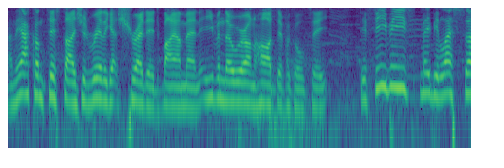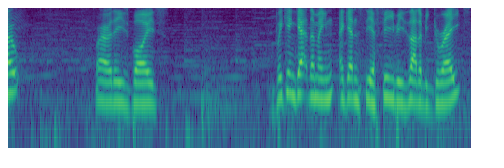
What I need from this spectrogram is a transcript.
And the Akontistai should really get shredded by our men, even though we're on hard difficulty. The Ephebes, maybe less so. Where are these boys? If we can get them in against the Ephebes, that'd be great.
